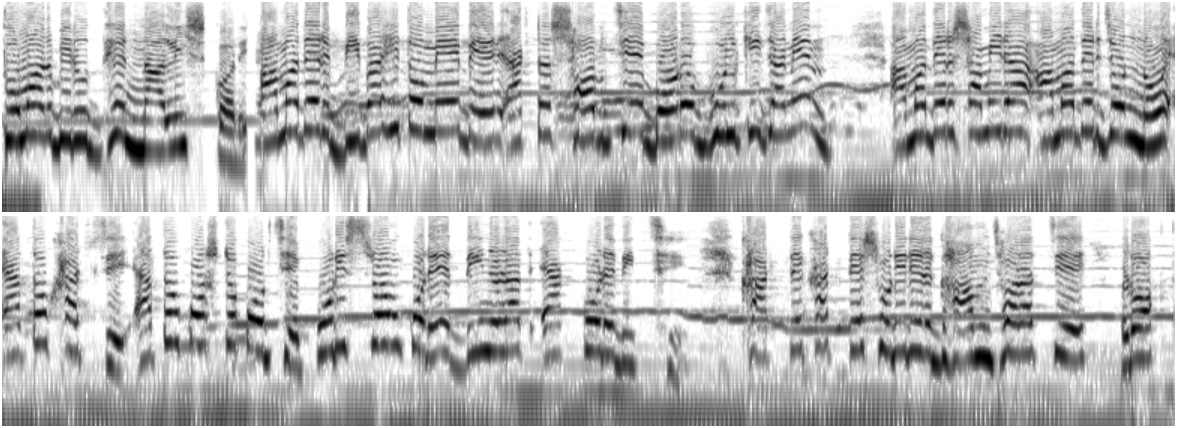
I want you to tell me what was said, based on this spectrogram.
তোমার বিরুদ্ধে নালিশ করে। আমাদের বিবাহিত মেয়েদের একটা সবচেয়ে বড় ভুল কি জানেন? আমাদের স্বামীরা আমাদের জন্য এত খাটছে, এত কষ্ট করছে, পরিশ্রম করে দিনরাত এক করে দিচ্ছে। খাটতে খাটতে শরীরের ঘাম ঝরাচ্ছে, রক্ত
